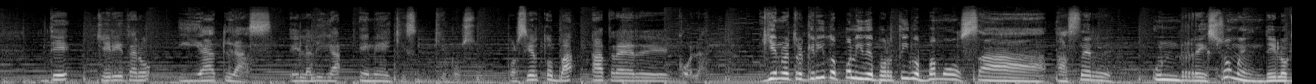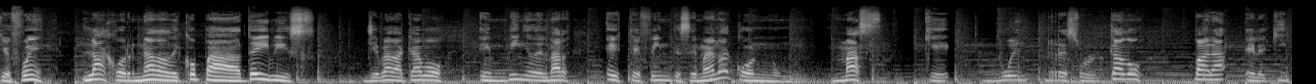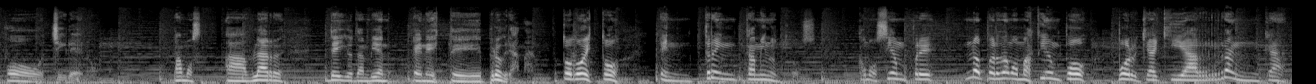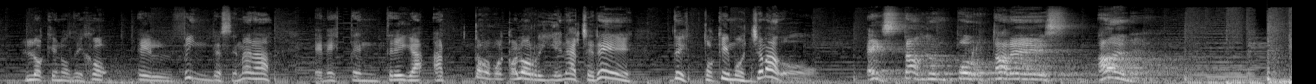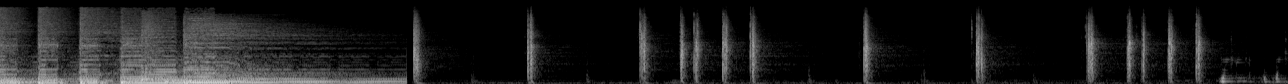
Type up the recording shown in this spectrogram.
de Querétaro y Atlas en la Liga MX, que por, su, por cierto va a traer eh, cola. Y en nuestro querido Polideportivo vamos a hacer un resumen de lo que fue la jornada de Copa Davis llevada a cabo en Viña del Mar este fin de semana con más que buen resultado para el equipo chileno. Vamos a hablar de ello también en este programa. Todo esto en 30 minutos. Como siempre, no perdamos más tiempo porque aquí arranca lo que nos dejó el fin de semana en esta entrega a todo color y en HD de esto que hemos llamado Estadio en Portales AM.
